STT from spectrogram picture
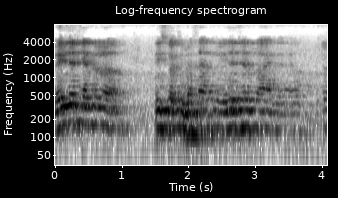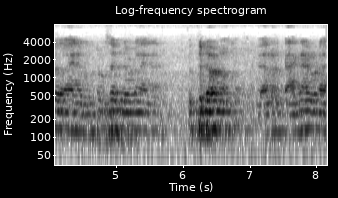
మేజర్ జనరల్ తీసుకొచ్చి ప్రసాద్ మేజర్ జనరల్ ఆయన ఆయన కుటుంబ సభ్యులు ఆయన పుత్రుడు అవడం కాకినాడ కూడా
